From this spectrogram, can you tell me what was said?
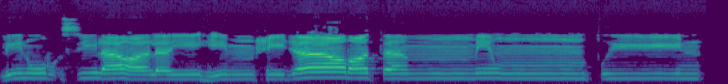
لنرسل عليهم حجارة من طين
